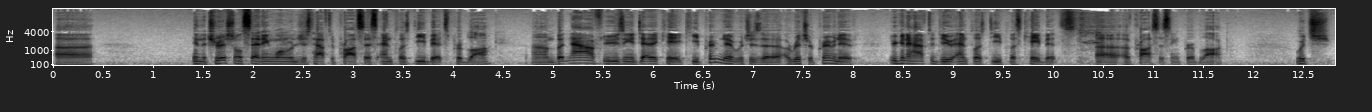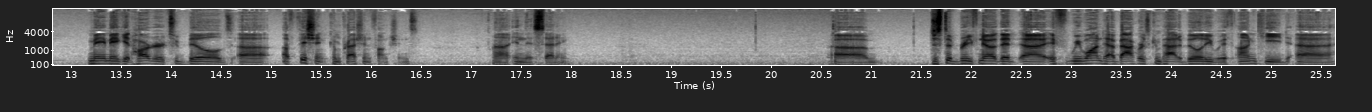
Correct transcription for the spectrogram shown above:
Uh, in the traditional setting, one would just have to process n plus d bits per block. Um, but now if you're using a dedicated key primitive, which is a, a richer primitive, you're going to have to do n plus d plus k bits uh, of processing per block, which may make it harder to build uh, efficient compression functions uh, in this setting. Um, just a brief note that uh, if we want to have backwards compatibility with unkeyed uh,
